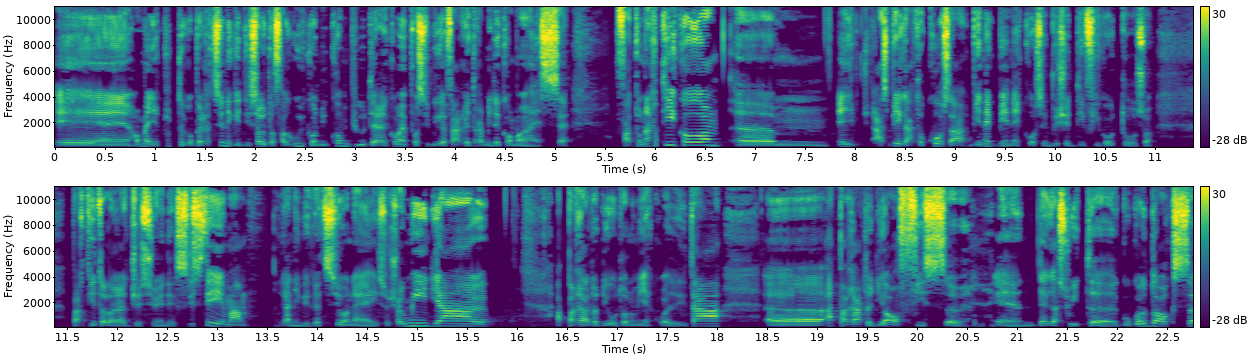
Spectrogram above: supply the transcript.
e, o meglio tutte le operazioni che di solito fa lui con il computer e come è possibile fare tramite Chrome OS. Ha fatto un articolo um, e ha spiegato cosa viene bene e cosa invece è difficoltoso, partito dalla gestione del sistema, la navigazione ai social media, ha parlato di autonomia e qualità, eh, ha parlato di Office eh, della suite Google Docs,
